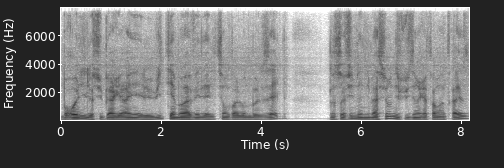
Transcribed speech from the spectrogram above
Broly le super guerrier est le huitième OAV de la licence Dragon Ball Z. Dans ce film d'animation diffusé en 1993,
